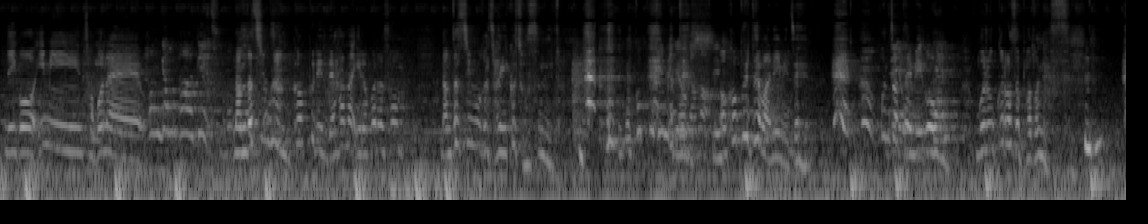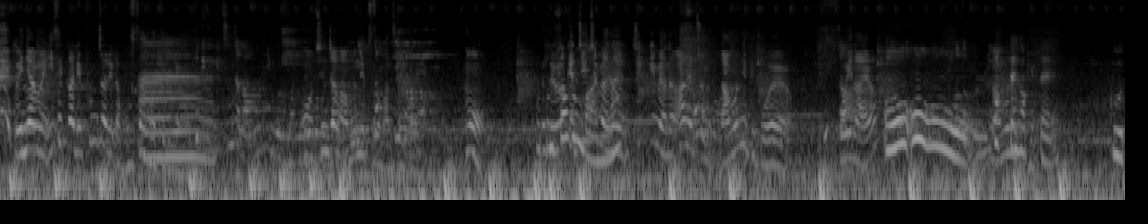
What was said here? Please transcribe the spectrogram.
근데 이거 이미 저번에 환경 파괴. 남자친구랑 커플인데 하나 잃어버려서 남자친구가 자기 거 줬습니다. 커플템이 되잖아. 역시. 어, 커플템 아님 이제. 혼자 템이고 무릎 꿇어서 받아냈어. 왜냐면 이 색깔이 품절이라 못 사거든요. 근데 그게 진짜 나뭇잎으로 만든 어, 진짜 나뭇잎으로 만든 거. 어. 좀 그래서 이렇게 썩은 거 아니야? 찢으면은 찢기면은 안에 좀 나뭇잎이 보여요. 보이나요? 오오오. 확대 확대 굿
